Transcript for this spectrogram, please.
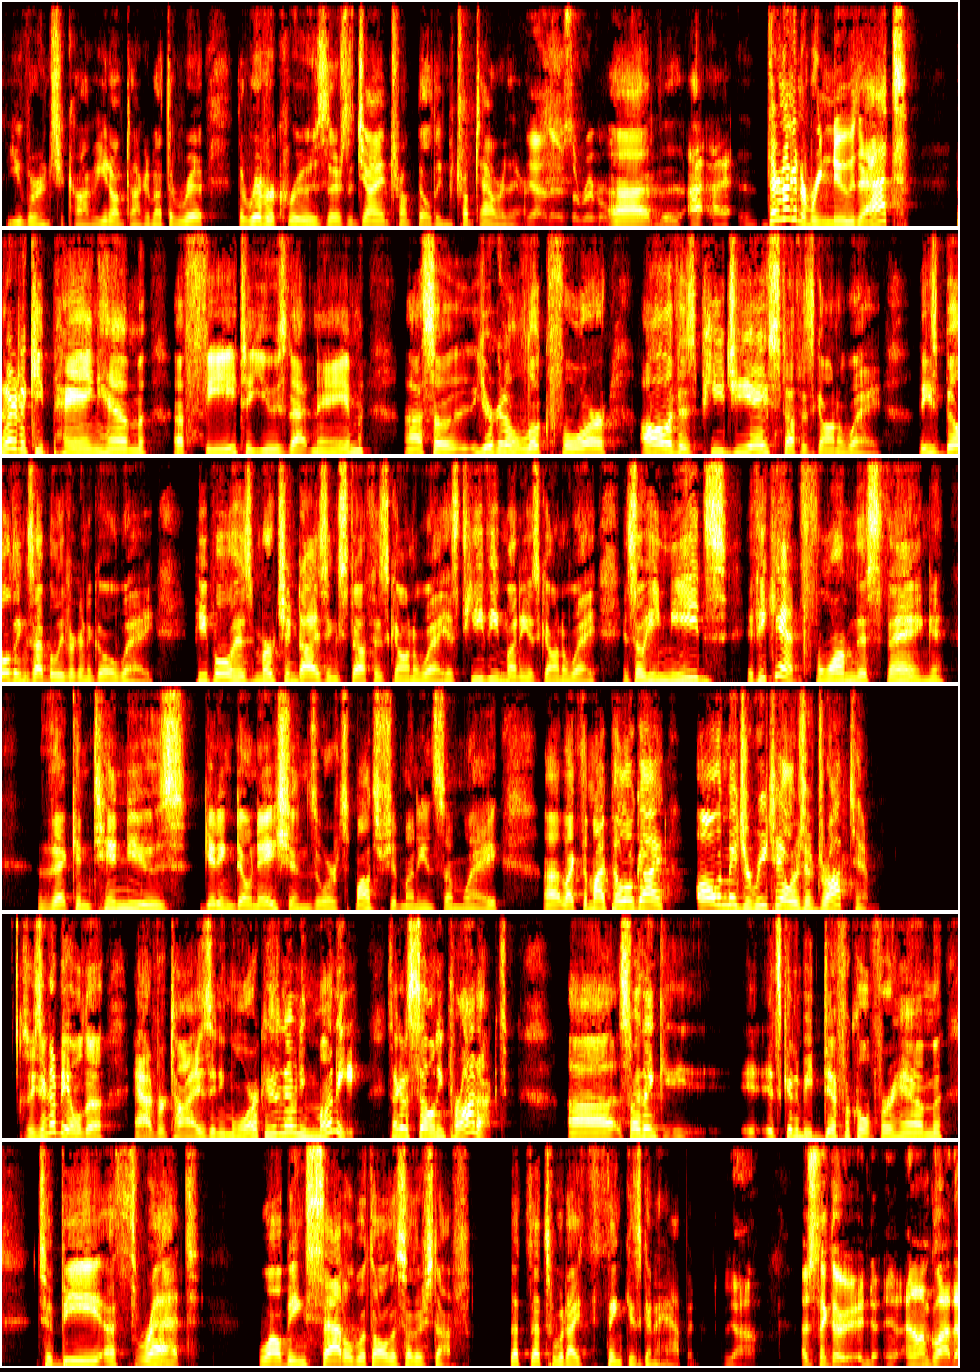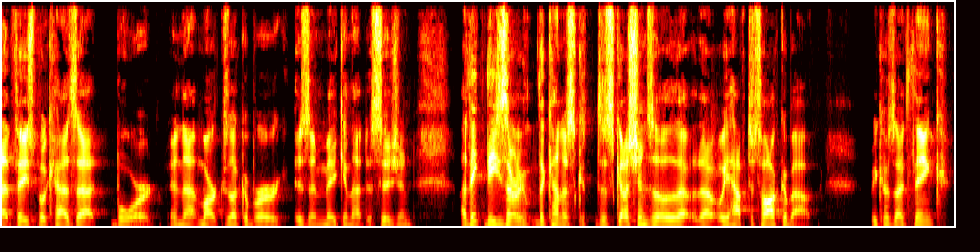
you were in Chicago. You know what I'm talking about. The ri- the River Cruise. There's a giant Trump building, the Trump Tower there. Yeah, there's the river. Uh, I, I, they're not going to renew that. They're not going to keep paying him a fee to use that name. Uh, so you're going to look for all of his PGA stuff has gone away. These buildings, I believe, are going to go away. People, his merchandising stuff has gone away. His TV money has gone away. And so he needs, if he can't form this thing that continues getting donations or sponsorship money in some way, uh, like the My Pillow guy, all the major retailers have dropped him. So he's not going to be able to advertise anymore because he doesn't have any money. He's not going to sell any product. Uh, so I think it's going to be difficult for him to be a threat while being saddled with all this other stuff. That's that's what I think is going to happen. Yeah. I just think they're, and I'm glad that Facebook has that board and that Mark Zuckerberg isn't making that decision. I think these are the kind of discussions, though, that, that we have to talk about because I think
